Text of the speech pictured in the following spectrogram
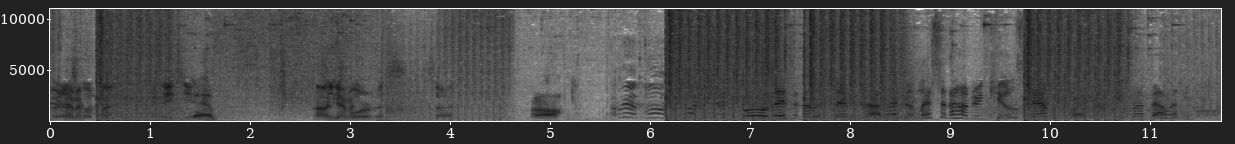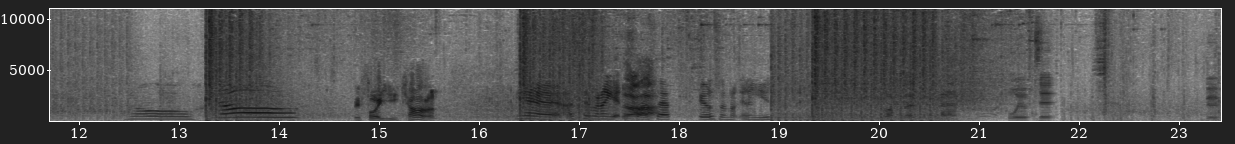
Join Yeah, our man. squad, mate. It's easier. Damn. Only Okay, man. four of us, so. Ah. Oh, there's another seven card. I've got less than 100 kills now before I can't use my bell anymore. No. No! Before you can't. Yeah, I said when I get to Ah. 5,000 kills, I'm not going to use them anymore. Fuck that. boy, it? Good.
